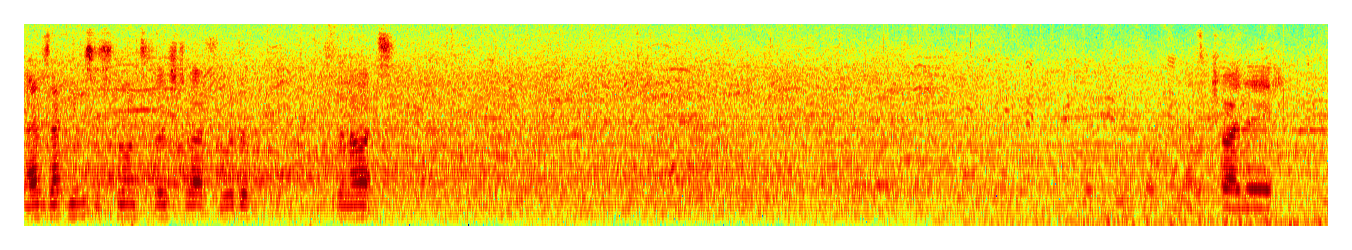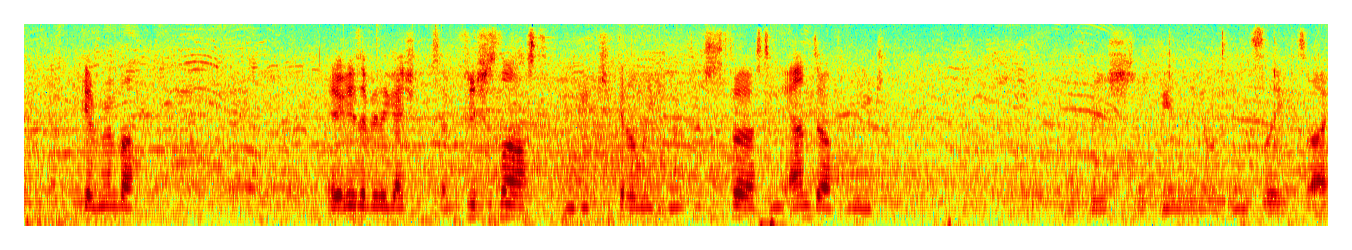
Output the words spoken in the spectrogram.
Now Zach Nichols is scoring his first try for the for the Knights. That's a try there. You gotta remember, it is a relegation, so if he finishes last, he'll get kicked out of the league, if he finishes first in the under league, he'll finish be in, in this league, so.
